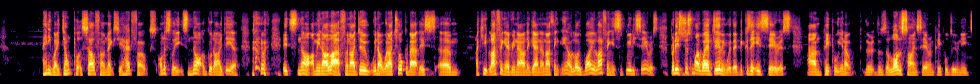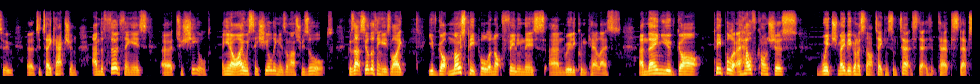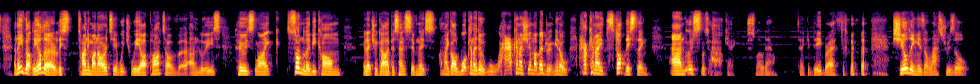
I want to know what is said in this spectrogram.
anyway, don't put a cell phone next to your head, folks. Honestly, it's not a good idea. it's not. I mean, I laugh and I do, you know, when I talk about this, um, I keep laughing every now and again. And I think, you know, Lloyd, why are you laughing? It's really serious. But it's just my way of dealing with it because it is serious. And people, you know, there, there's a lot of signs here and people do need to, uh, to take action. And the third thing is uh, to shield. And, you know, I always say shielding is a last resort because that's the other thing is like, you've got most people are not feeling this and really couldn't care less. And then you've got people that are health conscious, which maybe are going to start taking some te- ste- steps. And then you've got the other, this tiny minority of which we are part of, uh, Ann Louise, who's like suddenly become electrically hypersensitive. And it's, oh my God, what can I do? How can I shield my bedroom? You know, how can I stop this thing? And it's, oh, okay, slow down take a deep breath. shielding is a last resort.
